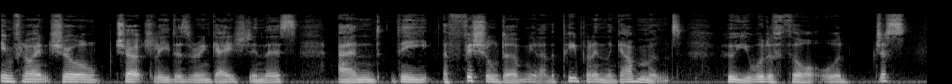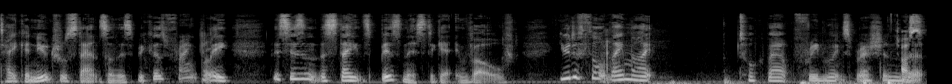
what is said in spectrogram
Influential church leaders are engaged in this, and the officialdom, you know, the people in the government who you would have thought would just take a neutral stance on this because, frankly, this isn't the state's business to get involved. You'd have thought they might talk about freedom of expression. I'll but,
